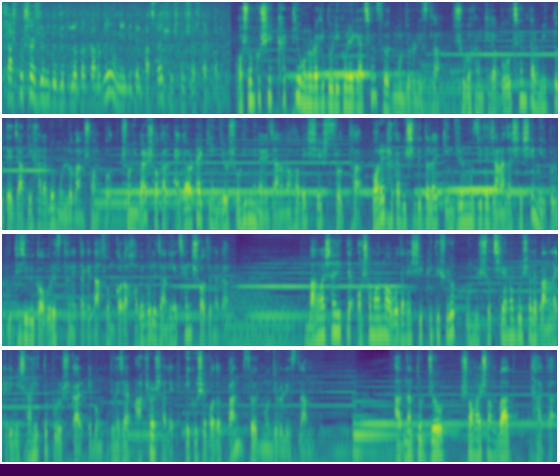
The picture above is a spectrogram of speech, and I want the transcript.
শ্বাস প্রশ্বাসজনিত জটিলতার কারণে উনি বিকেল পাঁচটায় শেষ নিঃশ্বাস ত্যাগ করেন। অসংখ্য শিক্ষার্থী অনুরাগী তৈরি করে গেছেন সৈয়দ মঞ্জুরুল ইসলাম। শুভাকাঙ্ক্ষীরা বলছেন, তার মৃত্যুতে জাতি হারালো মূল্যবান সম্পদ। শনিবার সকাল এগারোটায় কেন্দ্রীয় শহীদ মিনারে জানানো হবে শেষ শ্রদ্ধা। পরে ঢাকা বিশ্ববিদ্যালয়ের কেন্দ্রীয় মসজিদে জানাজা শেষে মিরপুর বুদ্ধিজীবী কবরস্থানে তাকে দাফন করা হবে বলে জানিয়েছেন স্বজনেরা। বাংলা সাহিত্যে অসামান্য অবদানের স্বীকৃতিস্বরূপ উনিশশো ছিয়ানব্বই সালে বাংলা একাডেমি সাহিত্য পুরস্কার এবং দু হাজার আঠারো সালে একুশে পদক পান সৈয়দ মঞ্জুরুল ইসলাম। আদনান্তুর্য সময় সংবাদ, ঢাকা।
